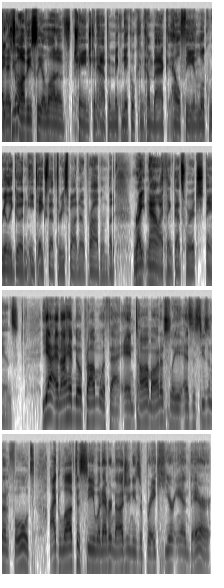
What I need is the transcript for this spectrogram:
and I it's do- obviously a lot of change can happen. McNichol can come back healthy and look really good, and he takes that three spot no problem. But right now, I think that's where it stands. Yeah, and I have no problem with that. And Tom, honestly, as the season unfolds, I'd love to see whenever Najee needs a break here and there.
